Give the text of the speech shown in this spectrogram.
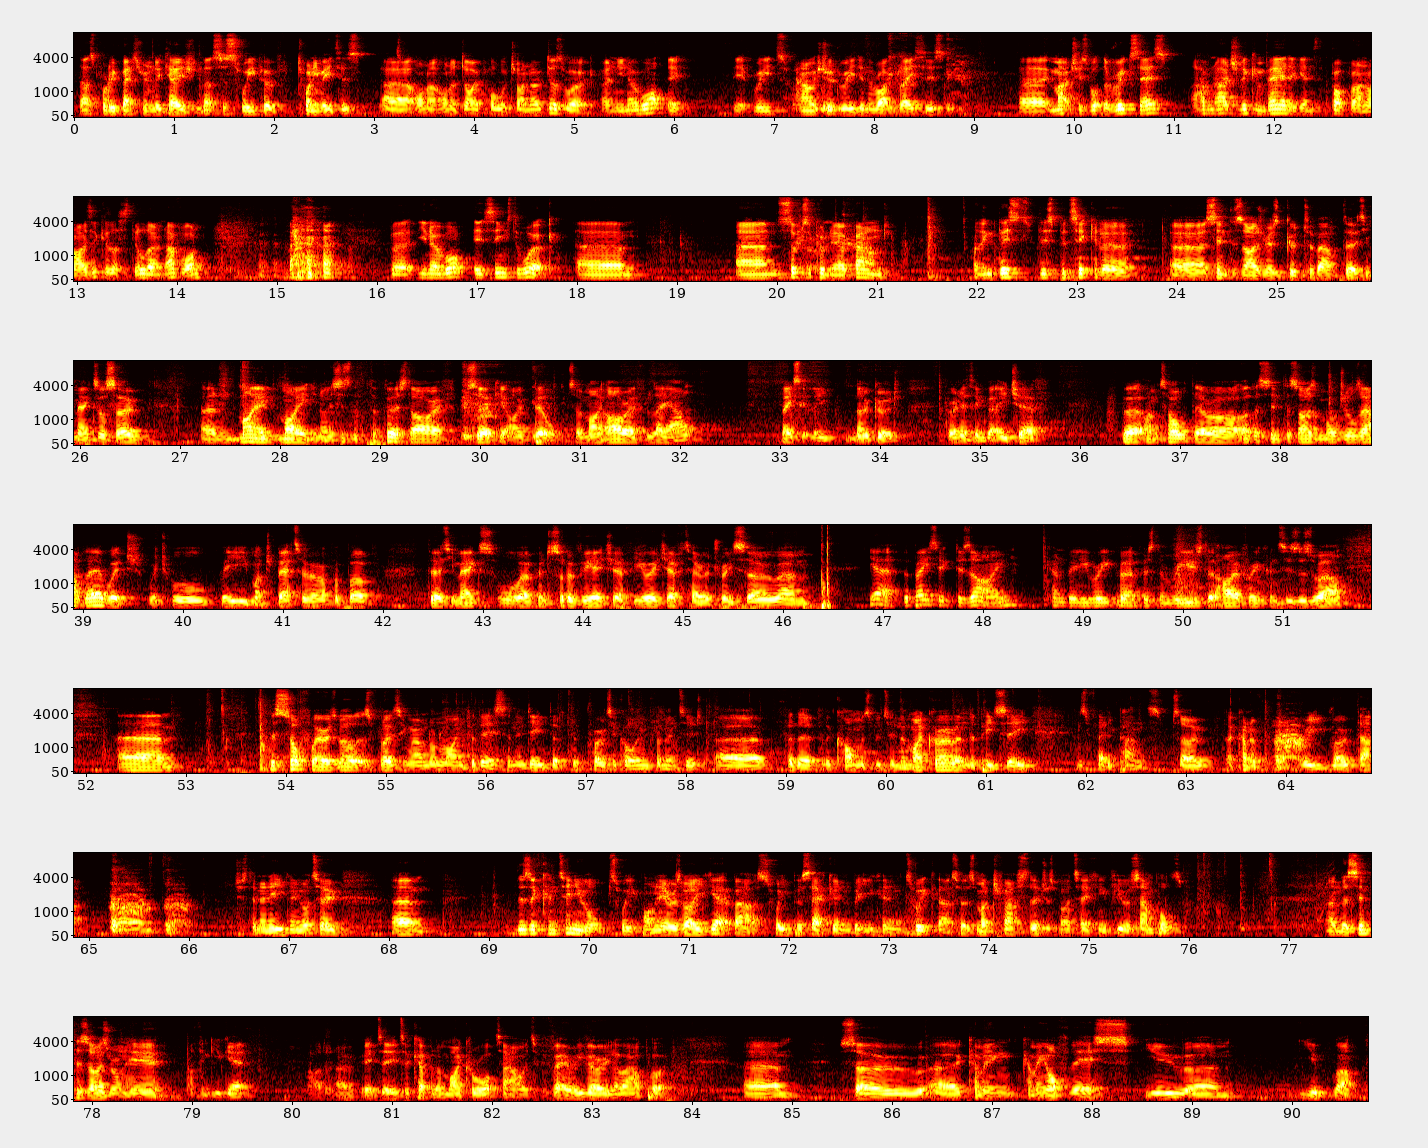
that's probably a better indication. That's a sweep of 20 meters uh, on, a, on a dipole, which I know does work. And you know what? It, it reads how it should read in the right places. Uh, it matches what the rig says. I haven't actually compared against the proper analyzer because I still don't have one. But you know what? It seems to work. Um, and subsequently, I found, I think this this particular uh, synthesizer is good to about 30 megs or so. And my my you know this is the, the first RF circuit I've built, so my RF layout basically no good for anything but HF. But I'm told there are other synthesizer modules out there which which will be much better up above 30 megs all the way up into sort of VHF, UHF territory. So um, yeah, the basic design can be repurposed and reused at higher frequencies as well. Um, the software as well that's floating around online for this, and indeed the, the protocol implemented uh, for the for the comms between the micro and the PC is fairly pants. So I kind of rewrote that um, just in an evening or two. Um, there's a continual sweep on here as well. You get about a sweep a second, but you can tweak that so it's much faster just by taking fewer samples. And the synthesizer on here, I think you get, I don't know, it's, it's a couple of microwatts out. It's very, very low output. Um, so uh, coming coming off this, you um, you well,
